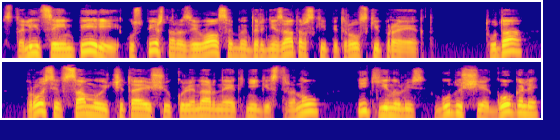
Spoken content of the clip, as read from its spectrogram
В столице империи успешно развивался модернизаторский Петровский проект. Туда, бросив самую читающую кулинарные книги страну, и кинулись будущие Гоголи,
